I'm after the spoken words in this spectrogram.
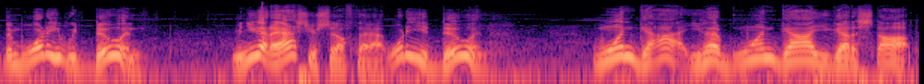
then what are we doing? I mean, you got to ask yourself that. What are you doing? One guy, you have one guy you got to stop.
